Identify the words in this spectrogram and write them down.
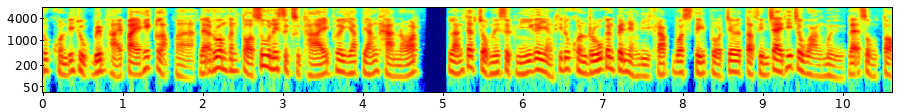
ทุกคนที่ถูกบริฟหายไปให้กลับมา และร่วมกันต่อสู้ในศึกสุดท้ายเพื่อยับยั้งธานอสหลังจากจบในศึกนี้ก็อย่างที่ทุกคนรู้กันเป็นอย่างดีครับว่าสตีฟโรเจอร์ตัดสินใจที่จะวางมือ และส่งต่อ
